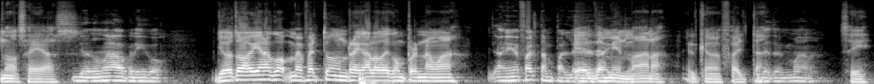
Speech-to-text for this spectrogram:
No seas. Yo no me la aplico. Yo todavía no... Me falta un regalo de comprar nada más. A mí me faltan un par de El de mi hermana, el que me falta. De tu hermana. Sí.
